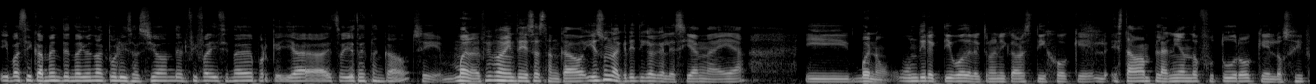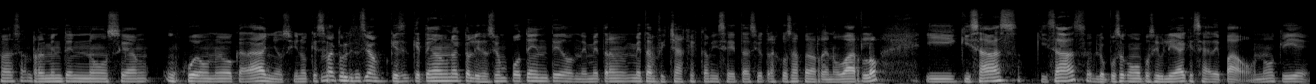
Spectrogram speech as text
Y básicamente no hay una actualización del FIFA 19 porque ya eso ya está estancado. Sí, bueno, el FIFA 20 ya está estancado y es una crítica que le hacían a EA. Y bueno, un directivo de Electronic Arts dijo que estaban planeando futuro que los FIFAs realmente no sean un juego nuevo cada año, sino que, se- Una actualización. que, que tengan una actualización potente donde metan, metan fichajes, camisetas y otras cosas para renovarlo. Y quizás, quizás, lo puso como posibilidad que sea de pago, ¿no? Que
